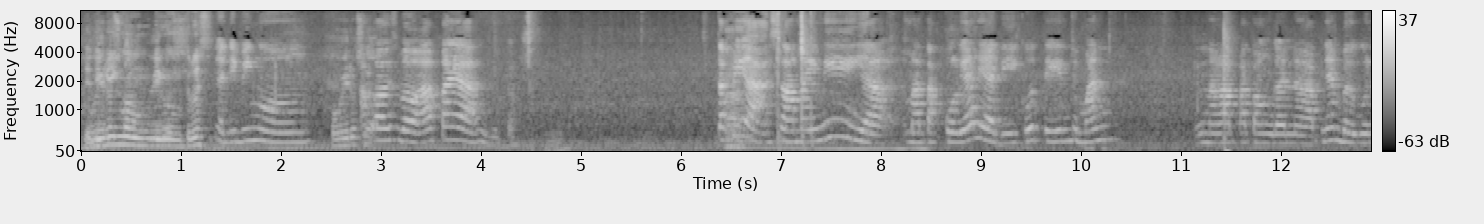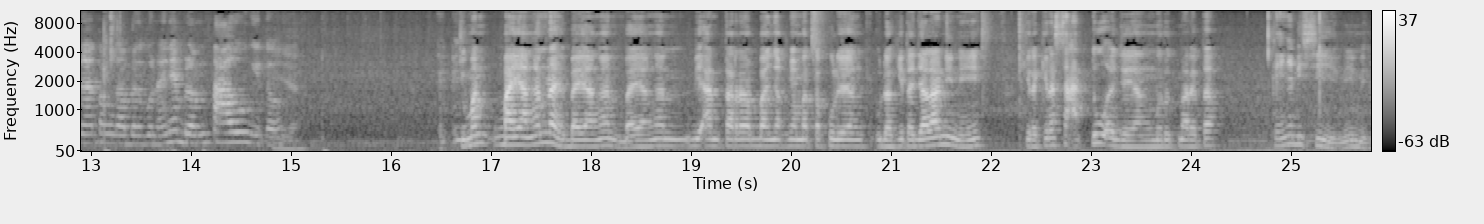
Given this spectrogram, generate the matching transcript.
Jadi Virus, bingung Bang, bingung terus. Jadi bingung. Oh, virus Aku ya? harus bawa apa ya gitu. Tapi ya selama ini ya mata kuliah ya diikutin, cuman nerap atau enggak nerapnya berguna atau enggak bergunanya belum tahu gitu. iya Cuman bayangan lah, bayangan bayangan di antara banyaknya mata kuliah yang udah kita jalani nih, kira-kira satu aja yang menurut Marita kayaknya di sini nih.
